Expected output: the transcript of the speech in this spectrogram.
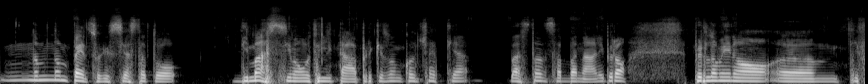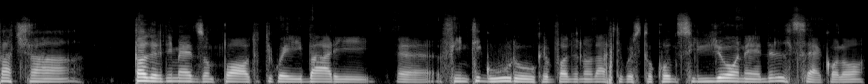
non, non, penso che sia stato di massima utilità perché sono concetti abbastanza banali, però perlomeno ehm, ti faccia togliere di mezzo un po' tutti quei vari eh, finti guru che vogliono darti questo consiglione del secolo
